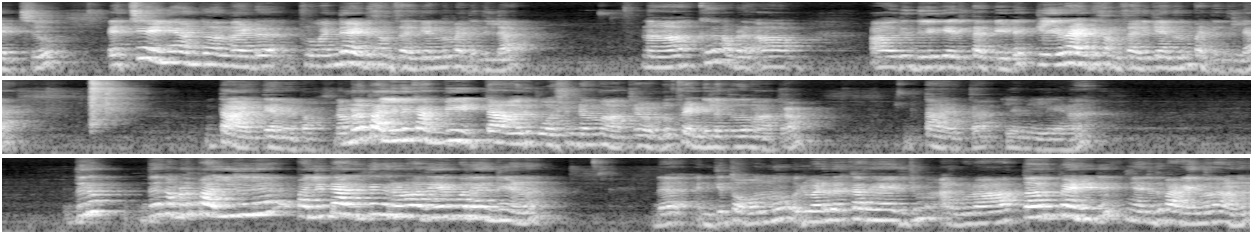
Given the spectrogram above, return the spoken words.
വെച്ചു. വെച്ച് കഴിഞ്ഞാൽ നമുക്ക് നന്നായിട്ട് ഫ്ലുവന്റ് ആയിട്ട് സംസാരിക്കാനൊന്നും പറ്റത്തില്ല. നാക്ക് അവിടെ ആ ആ ഒരു ഇതിൽ കയറി തട്ടിയിട്ട് ക്ലിയർ ആയിട്ട് സംസാരിക്കാനൊന്നും പറ്റത്തില്ല. താഴത്തെയാണ് കേട്ടോ. നമ്മൾ പല്ലിൽ കമ്പി ഇട്ട ആ ഒരു പോർഷന്റെ മാത്രമേ ഉള്ളൂ. ഫ്രണ്ടിലെത്തത് മാത്രം. താഴത്തെ ലെവലിലാണ് ഇതൊരു ഇത് നമ്മൾ പല്ലിൽ പല്ലിന്റെ അകത്ത് വരണോ അതേപോലെ തന്നെയാണ്. ഇത് എനിക്ക് തോന്നുന്നു ഒരുപാട് പേർക്ക് അറിയാമായിരിക്കും അറിയാത്തവർക്ക് വേണ്ടിയിട്ട് ഞാനിത് പറയുന്നതാണ്.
